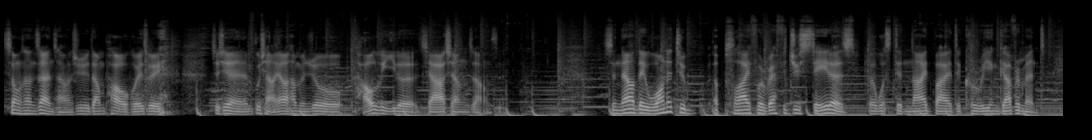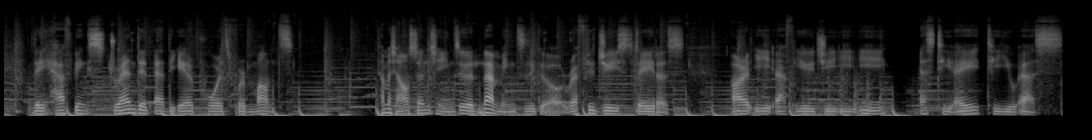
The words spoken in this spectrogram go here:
送上战场去当炮灰，所以这些人不想要，他们就逃离了家乡这样子。So now they wanted to apply for refugee status, but was denied by the Korean government. They have been stranded at the airports for months. 他们想要申请这个难民资格哦，refugee status，R E F U G E E S T A T U S。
